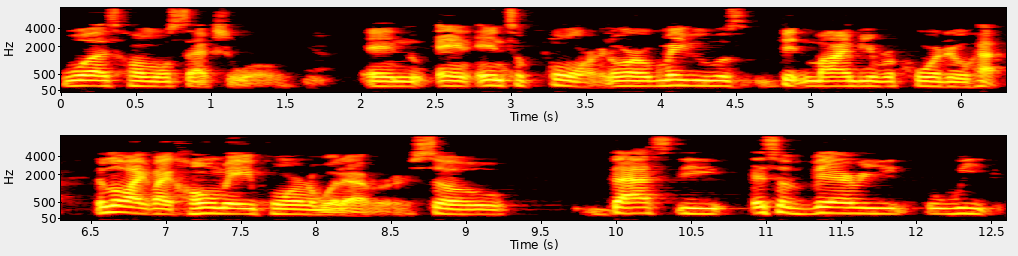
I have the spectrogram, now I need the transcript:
was homosexual Yeah. And and into porn, or maybe was didn't mind being recorded. Or ha- it looked like like homemade porn or whatever. So that's the. It's a very weak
